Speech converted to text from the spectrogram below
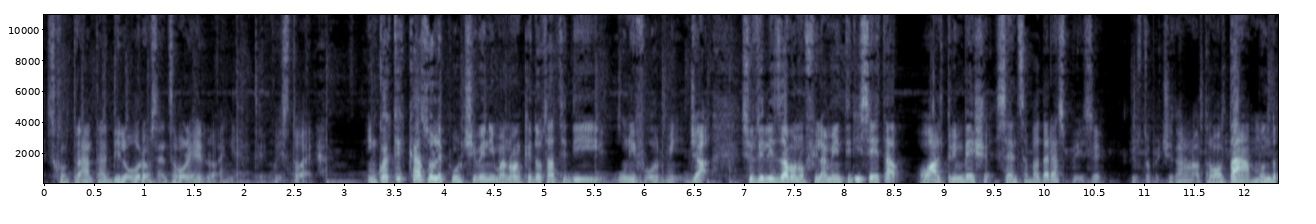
scontravano tra di loro senza volerlo e niente, questo è. In qualche caso le pulci venivano anche dotate di uniformi, già si utilizzavano filamenti di seta o altri invece, senza badare a spese, giusto per citare un'altra volta Hammond,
